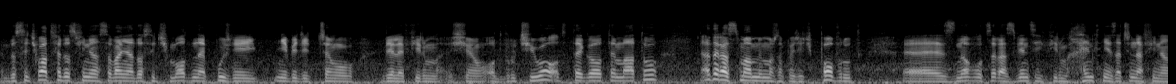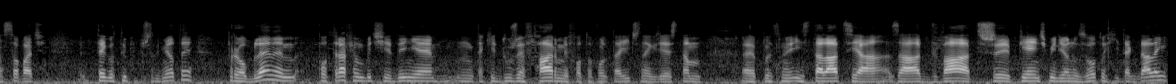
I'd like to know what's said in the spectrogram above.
dosyć łatwe do sfinansowania, dosyć modne. Później nie wiedzieć czemu wiele firm się odwróciło od tego tematu. A teraz mamy, można powiedzieć, powrót. E, Znowu coraz więcej firm chętnie zaczyna finansować tego typu przedmioty. Problemem potrafią być jedynie mm, takie duże farmy fotowoltaiczne, gdzie jest tam e, powiedzmy instalacja za 2, 3, 5 milionów złotych i tak dalej.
